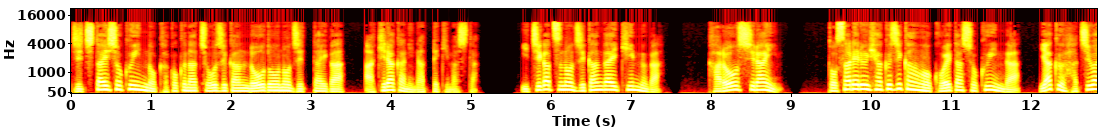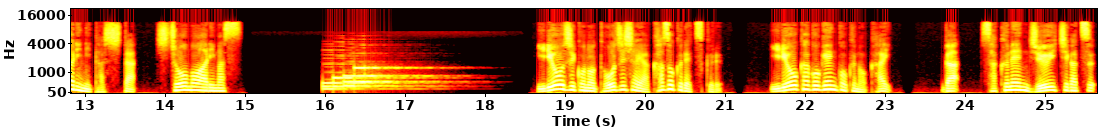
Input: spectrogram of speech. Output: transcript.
自治体職員の過酷な長時間労働の実態が明らかになってきました。1月の時間外勤務が過労死ラインとされる100時間を超えた職員が約8割に達した主張もあります。医療事故の当事者や家族で作る医療過護原告の会が昨年11月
